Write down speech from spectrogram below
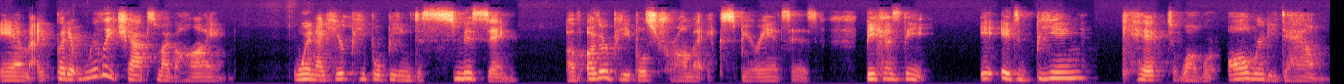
am, I, but it really chaps my behind when I hear people being dismissing of other people's trauma experiences because the it, it's being kicked while we're already down.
